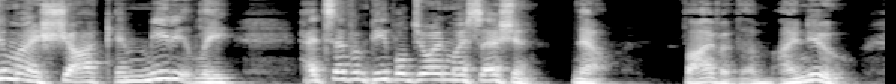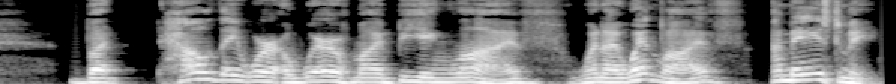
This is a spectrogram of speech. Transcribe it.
to my shock, immediately had seven people join my session. Now, five of them I knew, but how they were aware of my being live when I went live amazed me.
